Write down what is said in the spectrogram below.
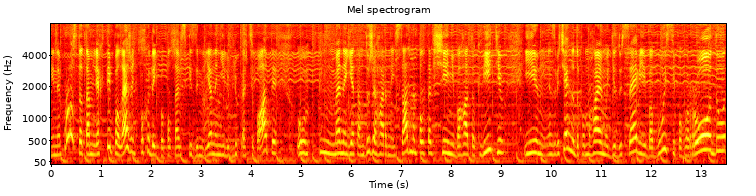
І не просто там лягти, полежать, походить по полтавській землі. Я на ній люблю працювати. У мене є там дуже гарний сад на Полтавщині, багато квітів. І, звичайно, допомагаємо дідусеві і бабусі по городу,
